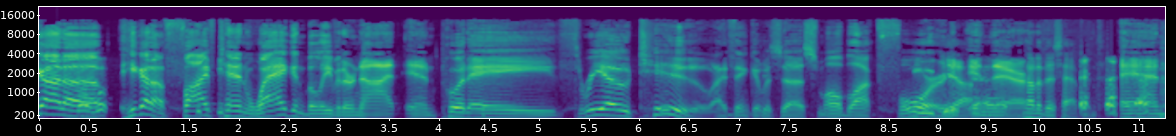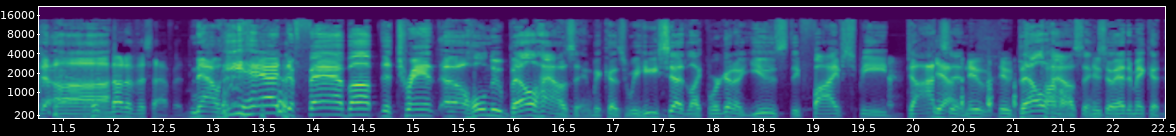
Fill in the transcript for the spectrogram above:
got a he got a 510 wagon, believe it or not, and put a 302. I think it was a small block Ford yeah, in there. None of this happened. and uh, None of this happened. Now he had to fab up the tran- uh, a whole new bell housing because we, he said like we're going to use the five speed Datsun Yeah, new- new bell tunnel. housing. New- so he had to make a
